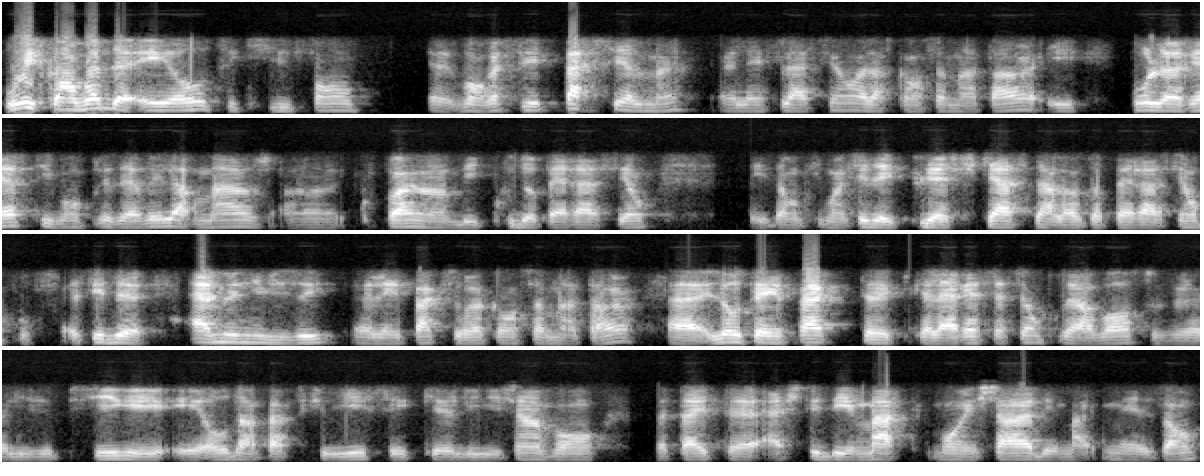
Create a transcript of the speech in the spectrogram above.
Oui, ce qu'on voit de AOL, c'est qu'ils font vont refiler partiellement euh, l'inflation à leurs consommateurs et pour le reste, ils vont préserver leur marge en coupant dans des coûts d'opération. Et donc, ils vont essayer d'être plus efficaces dans leurs opérations pour essayer d'amenuiser euh, l'impact sur le consommateur. L'autre impact que la récession pourrait avoir sur les épiciers et, autres en particulier, c'est que les gens vont peut-être acheter des marques moins chères, des marques maison,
